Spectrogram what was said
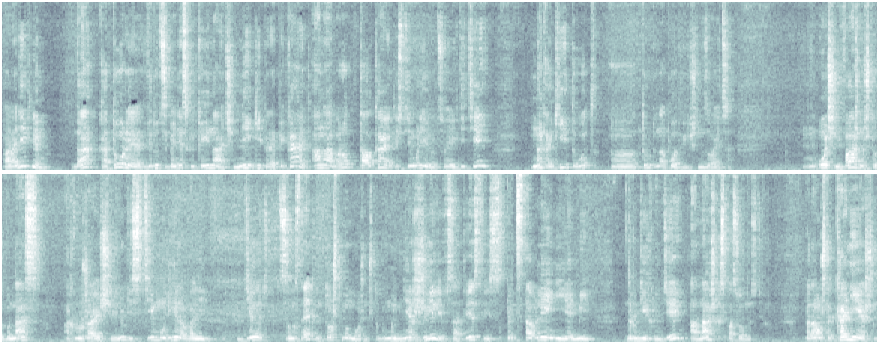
родителям, да, которые ведут себя несколько иначе, не гиперопекают, а наоборот толкают и стимулируют своих детей на какие-то вот э, труды на подвиги, что называется. Очень важно, чтобы нас окружающие люди стимулировали делать самостоятельно то, что мы можем, чтобы мы не жили в соответствии с представлениями других людей о наших способностях. Потому что, конечно,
